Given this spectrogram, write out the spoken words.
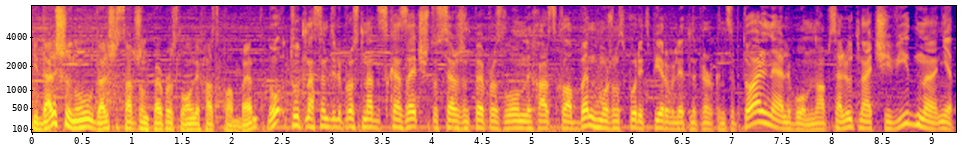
И дальше, ну, дальше Sgt. Pepper's Lonely Hearts Club Band. Ну, тут на самом деле просто надо сказать, что Sgt. Pepper's Lonely Hearts Club Band, можем спорить, первый ли это, например, концептуальный альбом, но абсолютно очевидно, нет,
